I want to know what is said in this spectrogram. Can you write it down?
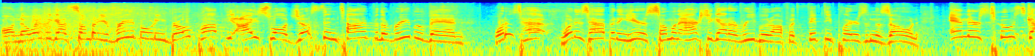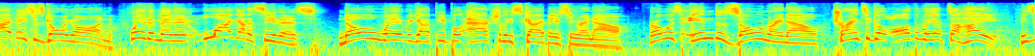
Oh, no way. We got somebody rebooting. Bro, pop the ice wall just in time for the reboot van. What is ha what is happening here? Someone actually got a reboot off with 50 players in the zone. And there's two sky bases going on. Wait a minute. I got to see this. No way we got people actually sky basing right now. Bro is in the zone right now, trying to go all the way up to height. He's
